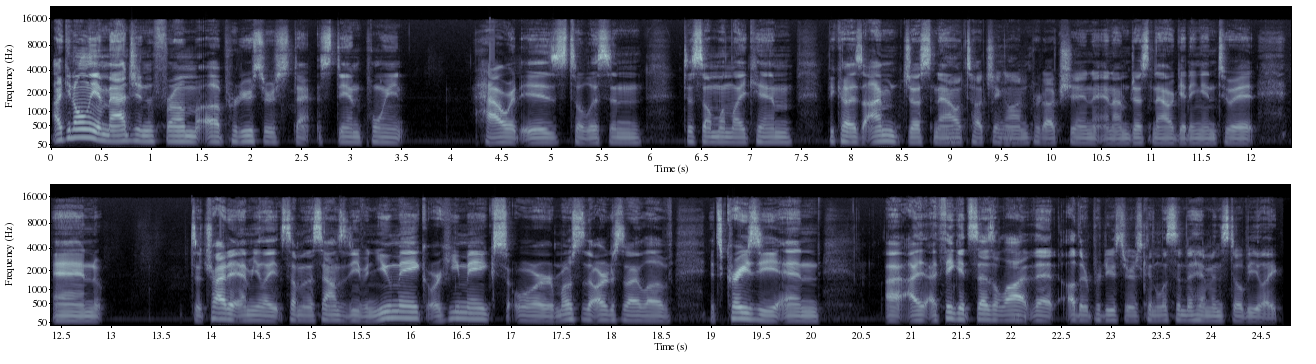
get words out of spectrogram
I can only imagine from a producer's sta- standpoint how it is to listen to someone like him because I'm just now touching on production and I'm just now getting into it and to try to emulate some of the sounds that even you make or he makes or most of the artists that I love, it's crazy and I, I think it says a lot that other producers can listen to him and still be like,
